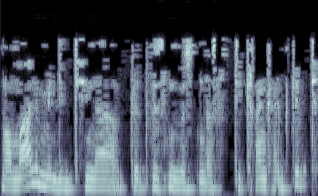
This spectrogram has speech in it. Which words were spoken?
normale Mediziner das wissen müssten, dass es die Krankheit gibt.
